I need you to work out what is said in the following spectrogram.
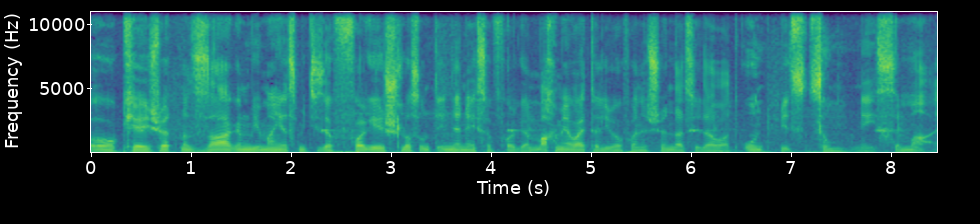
Okay, ich werde mal sagen, wir machen jetzt mit dieser Folge Schluss und in der nächsten Folge machen wir weiter, liebe Freunde. Schön, dass ihr da wart und bis zum nächsten Mal.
